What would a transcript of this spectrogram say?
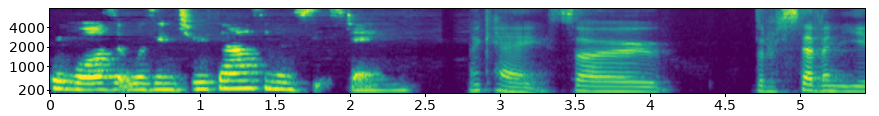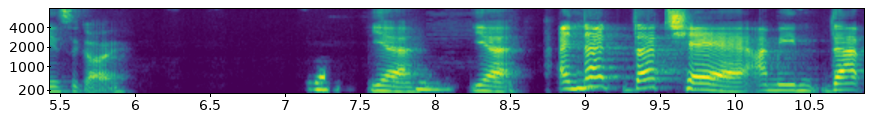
It was. It was in 2016. Okay. So, sort of seven years ago. Yeah. Yeah. Mm-hmm. Yeah. And that, that chair, I mean, that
